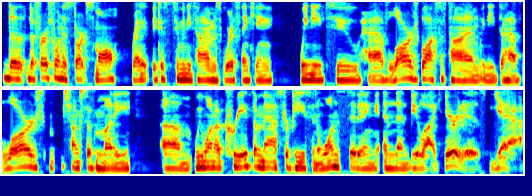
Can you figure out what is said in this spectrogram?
the the first one is start small, right? Because too many times we're thinking, we need to have large blocks of time. We need to have large chunks of money. Um, we want to create the masterpiece in one sitting and then be like, here it is. Yeah.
